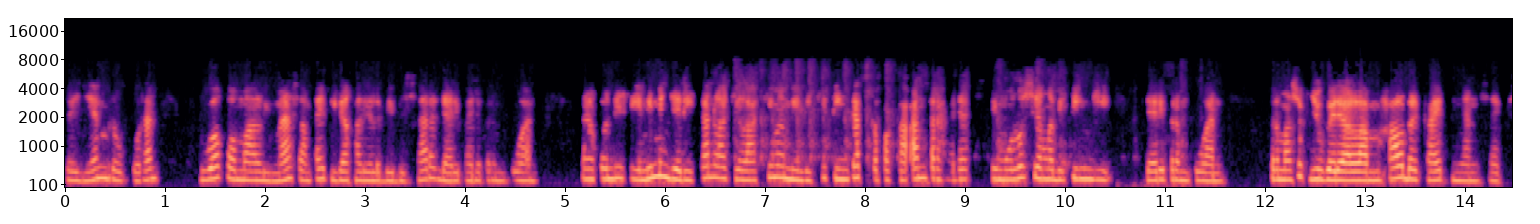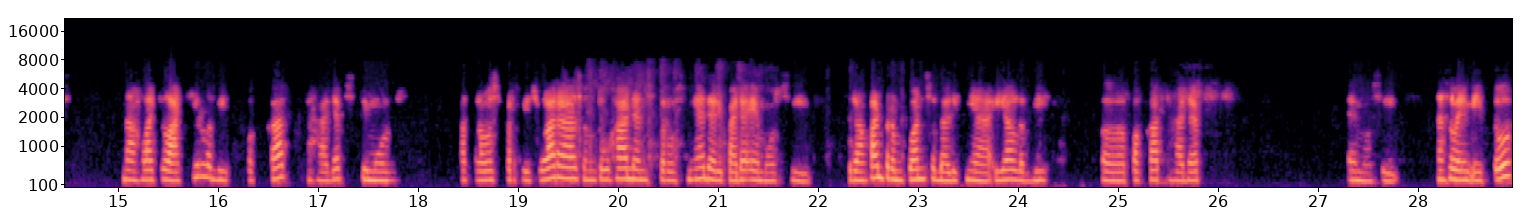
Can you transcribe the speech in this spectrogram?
region berukuran 2,5 sampai 3 kali lebih besar daripada perempuan. Nah, kondisi ini menjadikan laki-laki memiliki tingkat kepekaan terhadap stimulus yang lebih tinggi dari perempuan, termasuk juga dalam hal berkait dengan seks. Nah, laki-laki lebih pekat terhadap stimulus atau seperti suara, sentuhan, dan seterusnya daripada emosi. Sedangkan perempuan sebaliknya, ia lebih uh, pekat terhadap emosi. Nah, selain itu,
